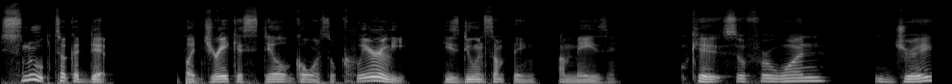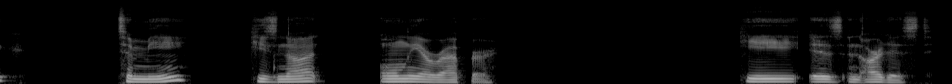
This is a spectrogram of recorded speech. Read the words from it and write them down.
Snoop took a dip, but Drake is still going. So clearly he's doing something amazing. Okay, so for one, Drake, to me, he's not only a rapper. He is an artist.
